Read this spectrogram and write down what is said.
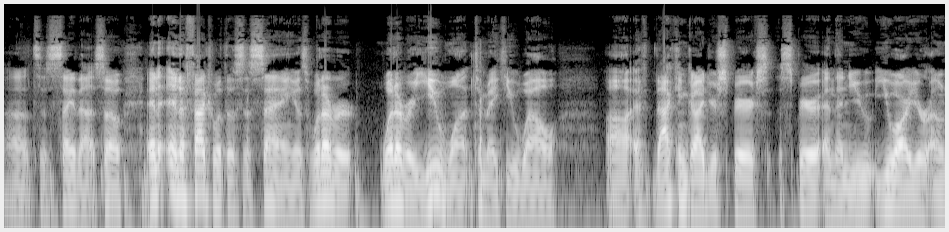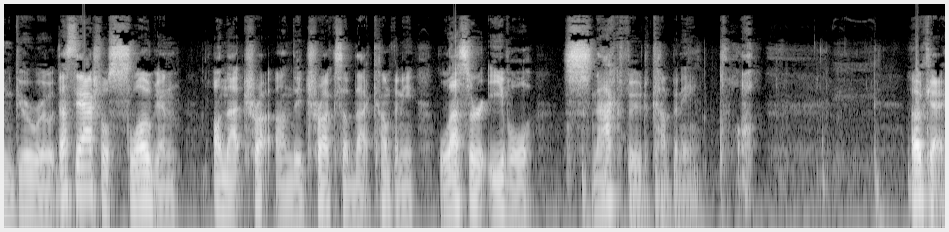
uh, to say that. So, in, in effect, what this is saying is whatever whatever you want to make you well, uh, if that can guide your spirit, spirit, and then you you are your own guru. That's the actual slogan on that truck on the trucks of that company. Lesser evil snack food company. Okay.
